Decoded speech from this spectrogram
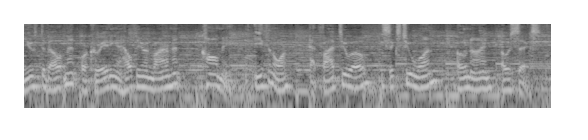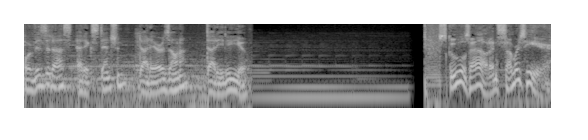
youth development, or creating a healthier environment, call me, Ethan Orr, at 520-621-0906 or visit us at extension.arizona.edu. School's out and summer's here,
